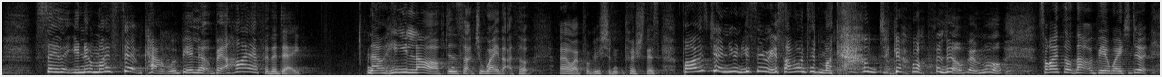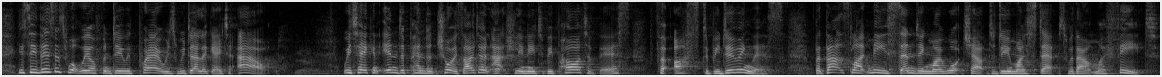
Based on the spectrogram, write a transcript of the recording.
so that, you know, my step count would be a little bit higher for the day. Now, he laughed in such a way that I thought, oh, I probably shouldn't push this. But I was genuinely serious. I wanted my count to go up a little bit more. So I thought that would be a way to do it. You see, this is what we often do with prayer is we delegate it out we take an independent choice. I don't actually need to be part of this for us to be doing this. But that's like me sending my watch out to do my steps without my feet.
